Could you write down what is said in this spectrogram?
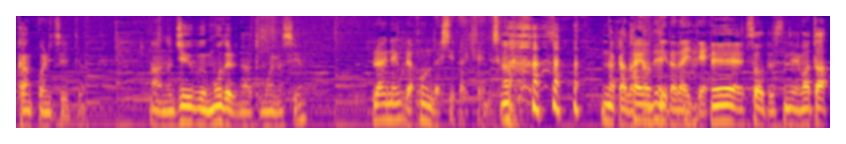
観光については。あの十分モデルになると思いますよ。来年ぐらい本出していただきたいんですけど。ね。通っていただいて。ええそうですね。また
